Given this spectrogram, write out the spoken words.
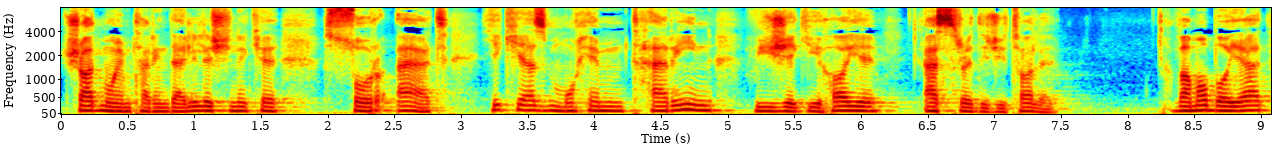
شاید مهمترین دلیلش اینه که سرعت یکی از مهمترین ویژگی های عصر دیجیتاله. و ما باید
